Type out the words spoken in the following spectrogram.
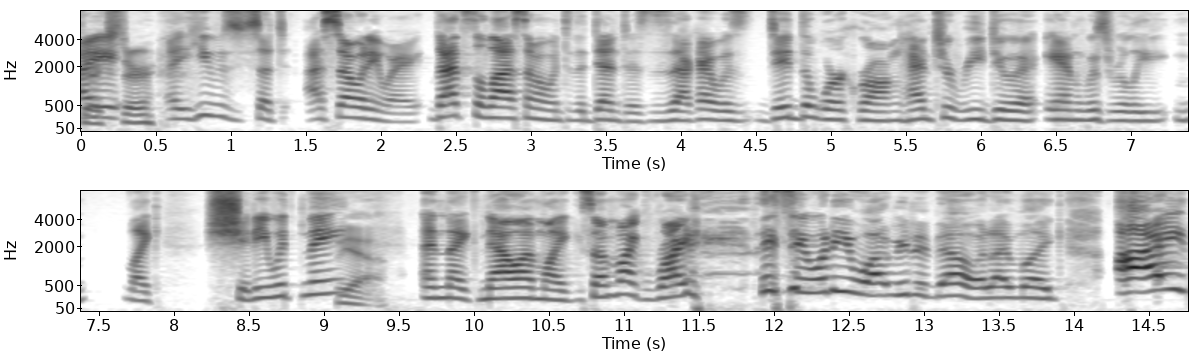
trickster. I- he was such. I so anyway, that's the last time I went to the dentist. That guy was did the work wrong, had to redo it, and was really like shitty with me. yeah. And like now I'm like, so I'm like, right? they say, what do you want me to know? And I'm like, I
